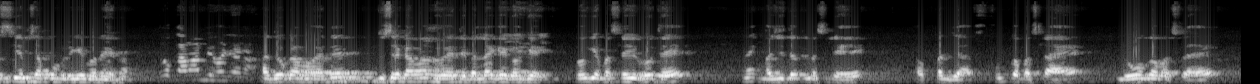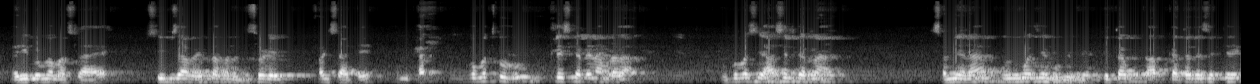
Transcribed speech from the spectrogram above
सीएम साहब को बोलिए बोले। दो काम भी हो जाना। हाँ, दो काम हुए थे दूसरे काम हुए थे बल्ला के क्योंकि क्योंकि मसले भी बहुत है। मस्जिदों के मसले है। और पंजाब खूब का मसला है लोगों का मसला है। गरीबों का मसला है। सीम साहब है तो अपन थोड़े फंड्स आते हुकूमत को प्लेस कर लेना लगा हुकूमत से हासिल करना। समझे ना? हुकूमत से मुझे कितना आप कहता दे सकते हैं?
